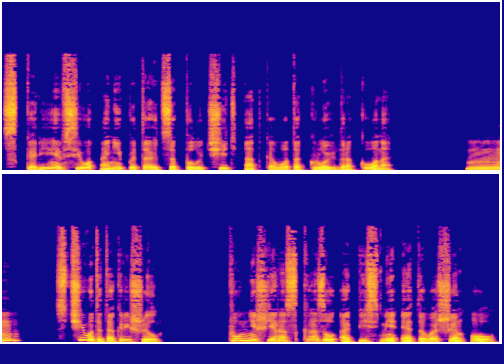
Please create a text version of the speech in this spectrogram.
Скорее всего, они пытаются получить от кого-то кровь дракона. «М-м? С чего ты так решил?» «Помнишь, я рассказывал о письме этого Шен Оу?»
